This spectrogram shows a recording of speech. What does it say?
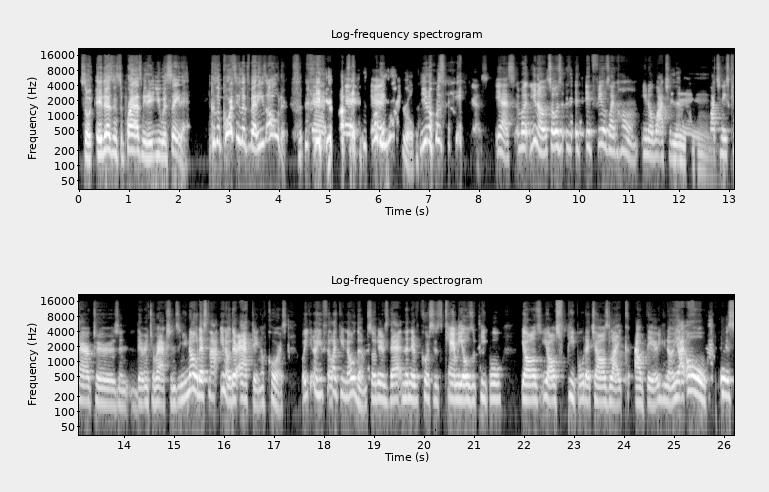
So it doesn't surprise me that you would say that. Because of course he looks better. He's older. Yes, yes, yes. natural. You know what I'm saying? Yes, yes. But you know, so it, it feels like home. You know, watching them, mm. watching these characters and their interactions, and you know that's not. You know, they're acting, of course, but you know, you feel like you know them. So there's that, and then there, of course there's cameos of people y'all's y'all's people that y'all's like out there. You know, you're like, oh, there's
